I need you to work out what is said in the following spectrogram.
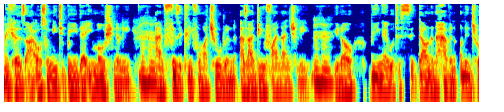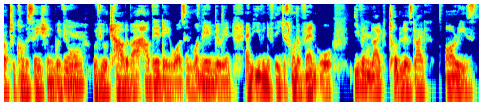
because I also need to be there emotionally and physically for my children as I do financially, you know, being able to sit down and have an uninterrupted conversation with Yeah. your, with your child about how their day was and what they're doing. And even if they just want to vent or even like toddlers, like Ari's,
